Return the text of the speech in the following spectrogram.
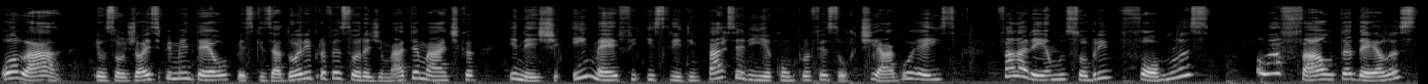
Olá, eu sou Joyce Pimentel, pesquisadora e professora de matemática e neste IMEF, escrito em parceria com o professor Tiago Reis, falaremos sobre fórmulas ou a falta delas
